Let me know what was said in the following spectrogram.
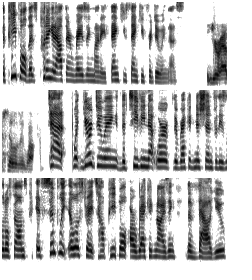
the people that's putting it out there and raising money. Thank you. Thank you for doing this. You're absolutely welcome. Tad, what you're doing, the TV network, the recognition for these little films, it simply illustrates how people are recognizing the value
